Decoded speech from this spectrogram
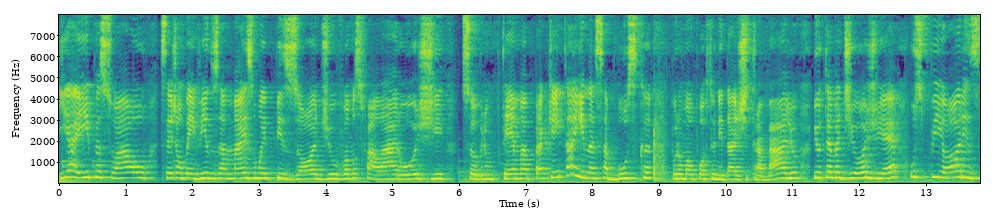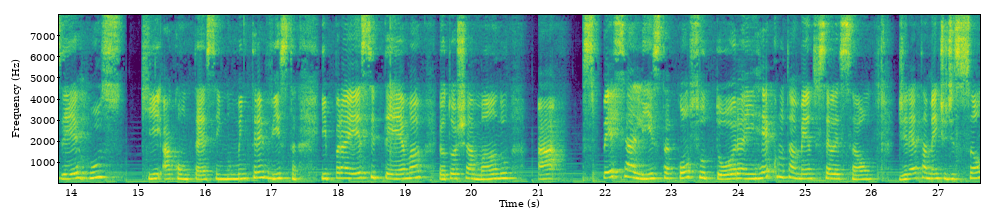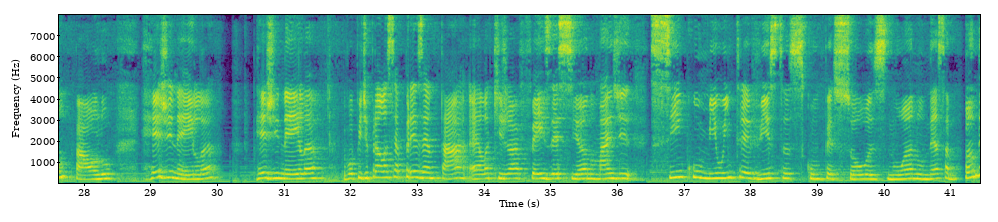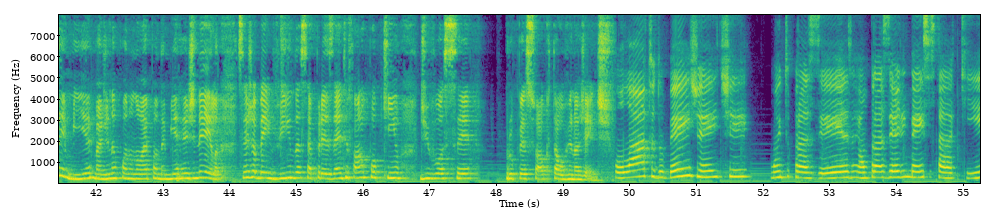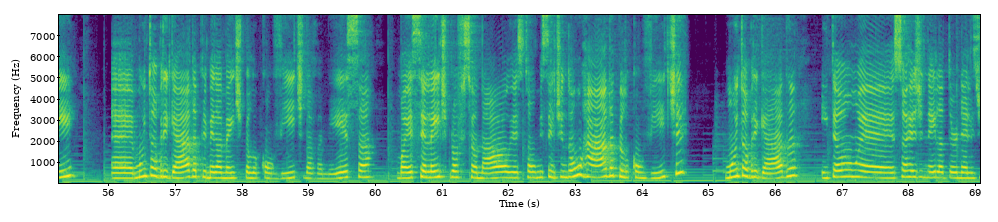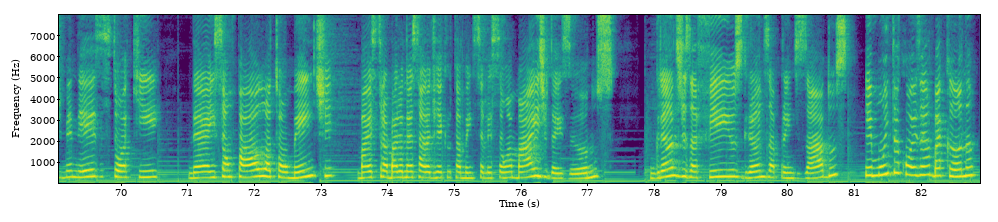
E aí, pessoal, sejam bem-vindos a mais um episódio. Vamos falar hoje sobre um tema para quem está aí nessa busca por uma oportunidade de trabalho. E o tema de hoje é os piores erros que acontecem numa entrevista. E para esse tema, eu estou chamando a especialista, consultora em recrutamento e seleção, diretamente de São Paulo, Regineila. Regineila, eu vou pedir para ela se apresentar, ela que já fez esse ano mais de 5 mil entrevistas com pessoas no ano nessa pandemia. Imagina quando não é pandemia. Regineila, seja bem-vinda, se apresente e fala um pouquinho de você para o pessoal que está ouvindo a gente. Olá, tudo bem, gente? Muito prazer, é um prazer imenso estar aqui. É, muito obrigada, primeiramente, pelo convite da Vanessa, uma excelente profissional. Eu estou me sentindo honrada pelo convite. Muito obrigada. Então, é, sou a Regineila Dornelles de Menezes, estou aqui né, em São Paulo atualmente, mas trabalho nessa área de recrutamento e seleção há mais de 10 anos com grandes desafios, grandes aprendizados e muita coisa bacana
